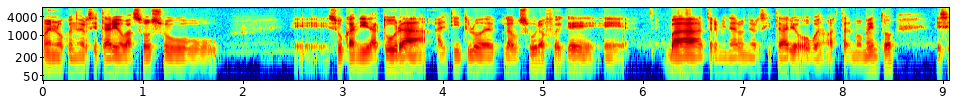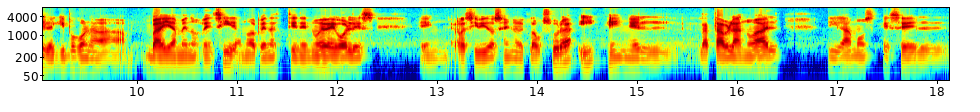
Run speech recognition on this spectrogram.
en lo que Universitario basó su, eh, su candidatura al título de clausura fue que eh, va a terminar Universitario, o bueno, hasta el momento es el equipo con la valla menos vencida, ¿no? Apenas tiene nueve goles en, recibidos en el clausura y en el, la tabla anual, digamos, es el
